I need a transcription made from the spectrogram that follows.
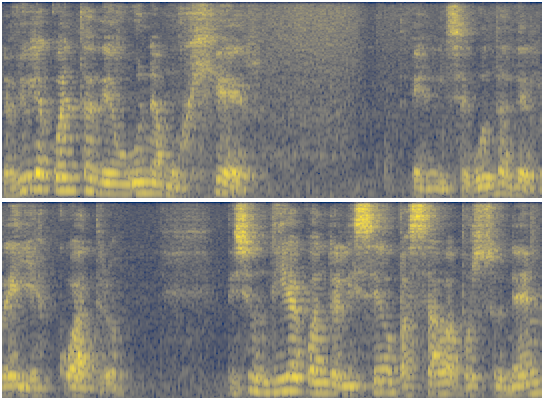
La Biblia cuenta de una mujer en Segunda de Reyes 4. Dice un día cuando Eliseo pasaba por Sunem,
